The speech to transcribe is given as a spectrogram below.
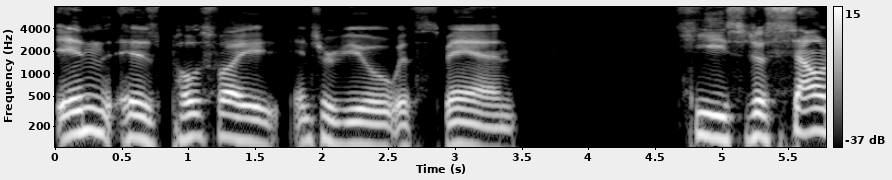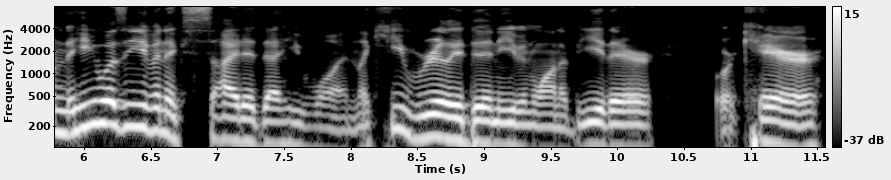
In his post fight interview with Spann, he's just sound he wasn't even excited that he won. Like he really didn't even want to be there or care.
